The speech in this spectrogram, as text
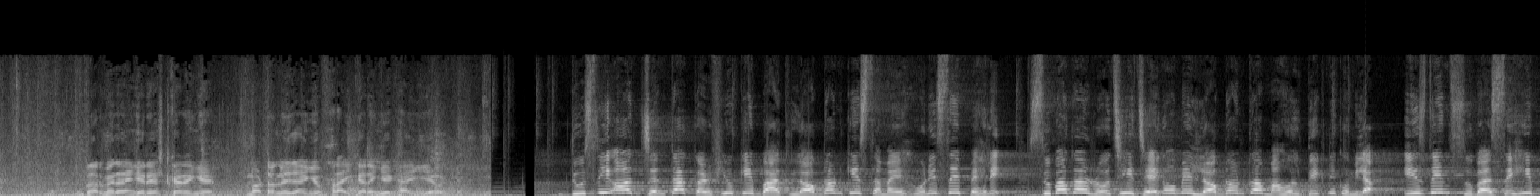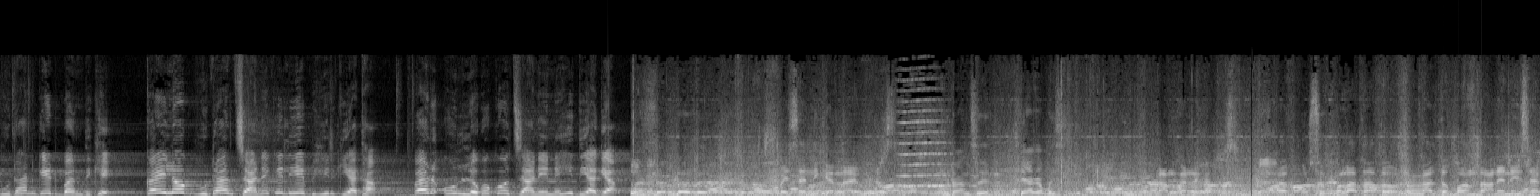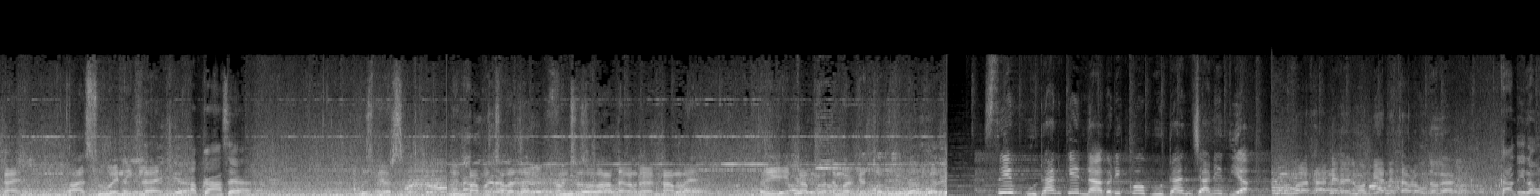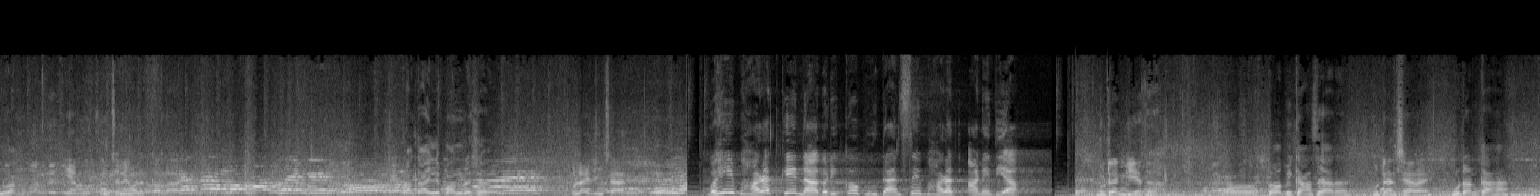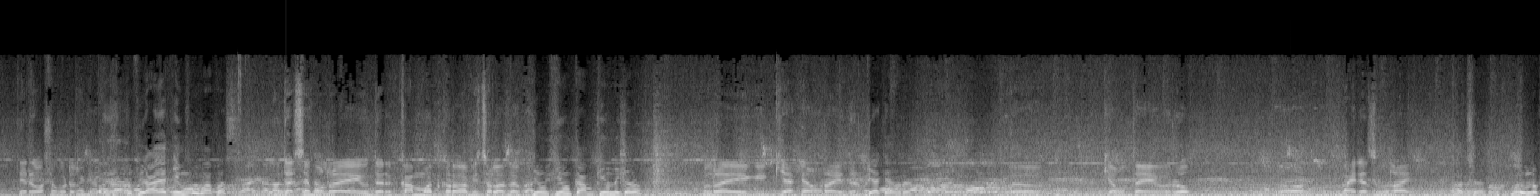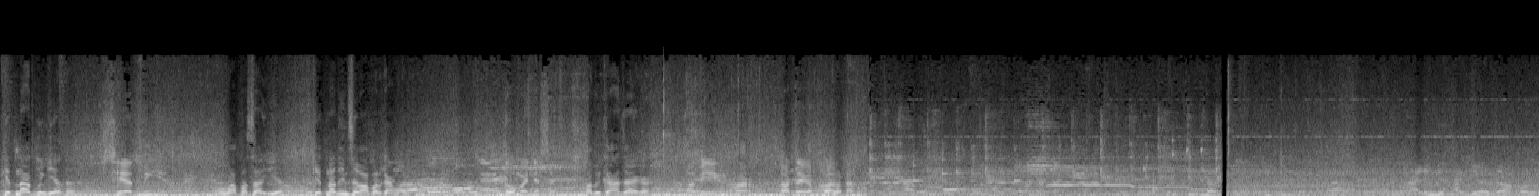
घर में रहेंगे रेस्ट करेंगे मटन ले जाएँगे फ्राई करेंगे खाएँगे और क्या दूसरी ओर जनता कर्फ्यू के बाद लॉकडाउन के समय होने से पहले सुबह का रोज ही जयगांव में लॉकडाउन का माहौल देखने को मिला। इस दिन सुबह से ही भूटान गेट बंद दिखे। कई लोग भूटान जाने के लिए भीड़ किया था पर उन लोगों को जाने नहीं दिया गया। पैसा निकलना है भूटान से? क्या का पैसा? काम करने का परसों खोला था तो, तो कल तो बंद आने नहीं सका है। तो आज सुबह निकला है। आप कहाँ से आया कुछ भी अभी वापस चला जाएगा। हमसे तो आधा घंटे का काम है तो ये काम खत्म करके चौबीस सिर्फ़ भूटान के नागरिक को भूटान जाने दिया। वहीं भारत के नागरिक को भूटान से भारत आने दिया। भूटान गया था। तो अभी कहाँ से आ रहा है? भूटान से आ रहा है। भूटान कहाँ? तेरे अशोक होटल तो फिर आया क्यों वापस? उधर से बोल रहा है उधर काम मत करो अभी चला जाओ क्यों क्यों काम क्यों नहीं करो? बोल रहा है कि क्या क्या हो रहा है इधर क्या क्या हो रहा है? क्या बोलता है रोग वायरस हो रहा है। अच्छा तुम लोग कितना आदमी गया था? छः आदमी गया था। वापस आ गया। कितना दिन से वहाँ पर काम करते हैं? दो महीने से। अभी कहाँ जाएगा? अभी घर घर जाएगा फलाटा থাকবে যা হল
